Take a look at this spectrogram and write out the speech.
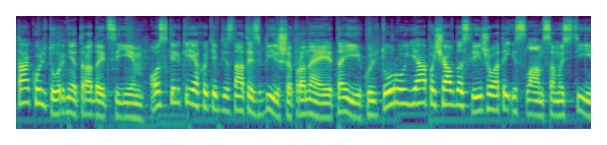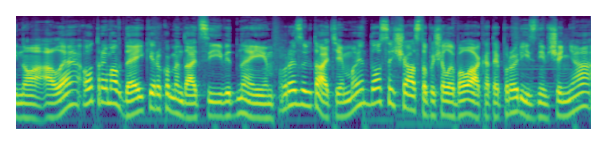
та культурні традиції. Оскільки я хотів дізнатись більше про неї та її культуру, я почав досліджувати іслам самостійно, але отримав деякі рекомендації від неї. В результаті ми досить часто почали балакати про різні вчення,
